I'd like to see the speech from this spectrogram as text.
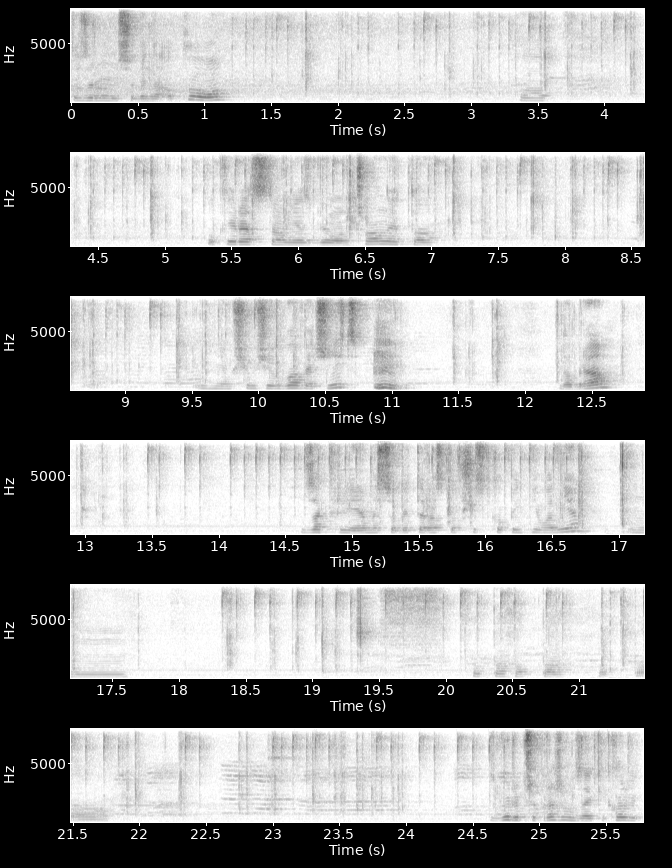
to zrobimy sobie naokoło. Hop. Póki redstone jest wyłączony, to nie musimy się obawiać nic. Dobra. Zakryjemy sobie teraz to wszystko pięknie, ładnie. Mm. Hopa, hopa, hopa. Z góry przepraszam za jakiekolwiek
